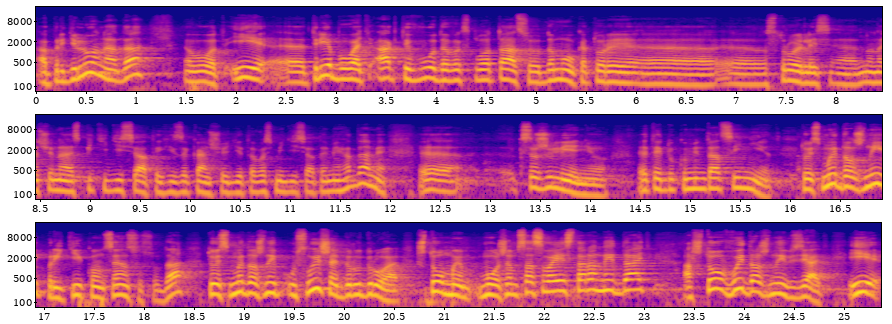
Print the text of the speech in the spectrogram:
определенная, да, вот, и э, требовать акты ввода в эксплуатацию домов, которые э, э, строились, э, ну, начиная с 50-х и заканчивая где-то 80-ми годами, э, к сожалению, этой документации нет. То есть мы должны прийти к консенсусу, да? То есть мы должны услышать друг друга, что мы можем со своей стороны дать, а что вы должны взять. И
